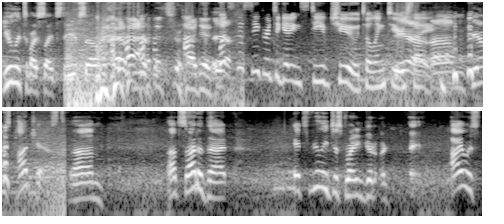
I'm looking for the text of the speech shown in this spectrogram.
you linked to my site, Steve. So That's true. I did. What's the secret to getting Steve Chou to link to your site? yeah, um, be honest, podcast. Um, outside of that, it's really just writing good. I was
